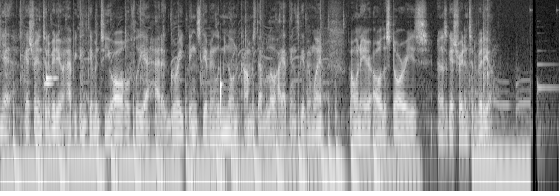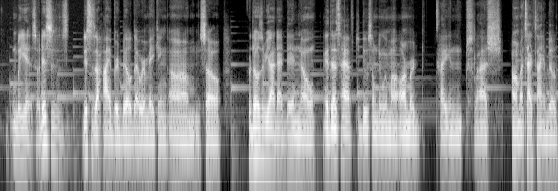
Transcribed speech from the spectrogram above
yeah, let's get straight into the video. Happy Thanksgiving to you all. Hopefully, I had a great Thanksgiving. Let me know in the comments down below how your Thanksgiving went. I want to hear all the stories, and let's get straight into the video. But yeah, so this is this is a hybrid build that we're making. Um, so for those of y'all that didn't know, it does have to do something with my armored Titan slash um attack Titan build.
